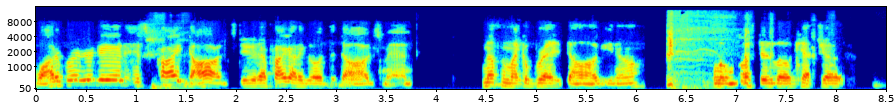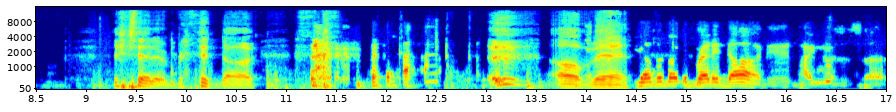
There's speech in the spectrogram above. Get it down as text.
Whataburger, dude. It's probably dogs, dude. I probably got to go with the dogs, man. Nothing like a breaded dog, you know. A little mustard, a little ketchup. You said a bread dog. oh man. Nothing like a breaded dog, dude. Pike knows what's up.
